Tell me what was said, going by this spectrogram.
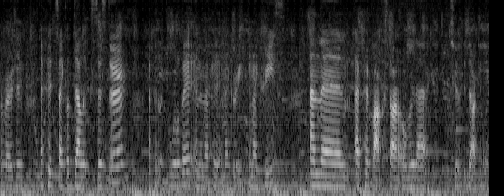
perversion, I put Psychedelic Sister. I put like a little bit, and then I put it in my, in my crease. And then I put Rockstar over that to darken it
